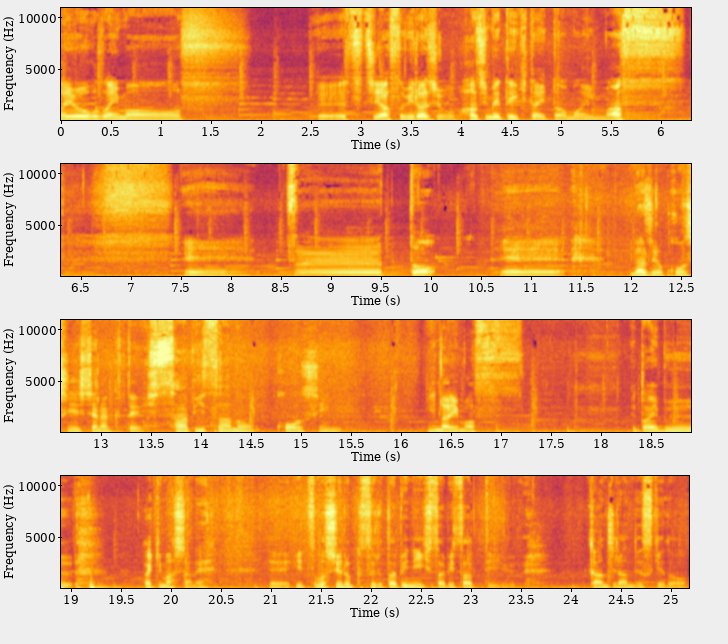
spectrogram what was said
はようございます、えー土遊びラジオ始めていきたいと思います。えーずーっと、えーラジオ更新してなくて久々の更新になります。だいぶ空きましたね、えーいつも収録するたびに久々っていう感じなんですけど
